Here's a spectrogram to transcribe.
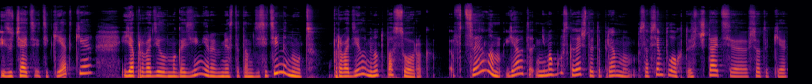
изучать этикетки, и я проводила в магазине вместо там 10 минут, проводила минут по 40 в целом, я вот не могу сказать, что это прям совсем плохо. То есть читать э, все-таки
